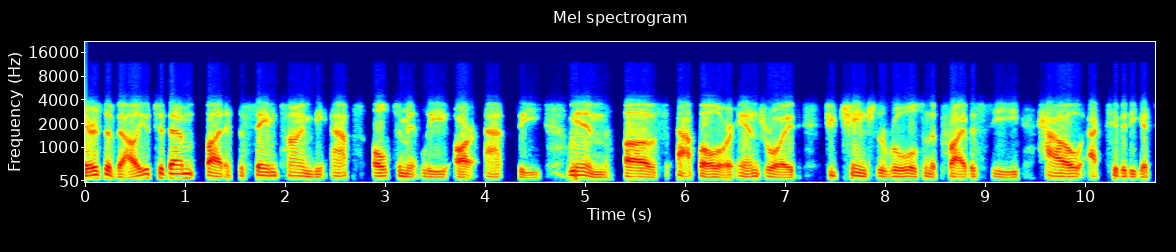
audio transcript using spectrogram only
there's a value to them, but at the same time, the apps ultimately are at the whim of Apple or Android to change the rules and the privacy, how activity gets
